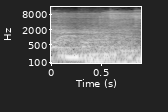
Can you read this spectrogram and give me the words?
Yeah.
